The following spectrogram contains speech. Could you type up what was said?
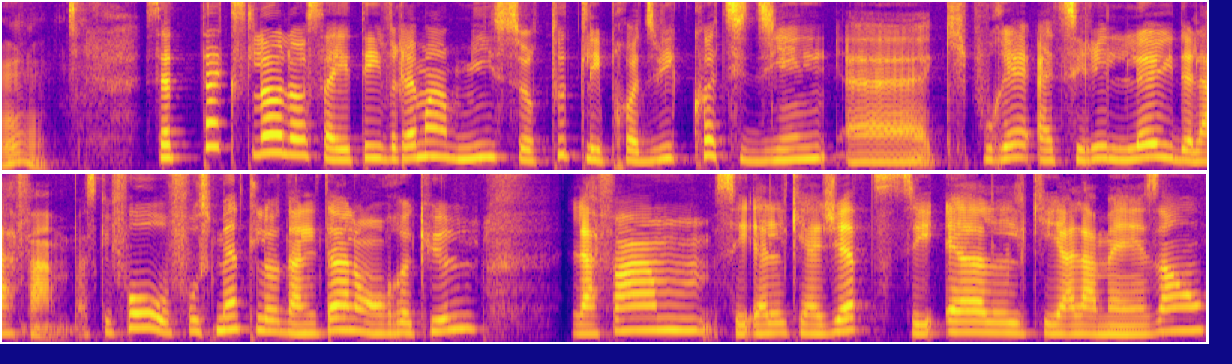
Hmm. Cette taxe-là, là, ça a été vraiment mis sur tous les produits quotidiens euh, qui pourraient attirer l'œil de la femme. Parce qu'il faut, faut se mettre là, dans le temps, on recule. La femme, c'est elle qui achète, c'est elle qui est à la maison.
